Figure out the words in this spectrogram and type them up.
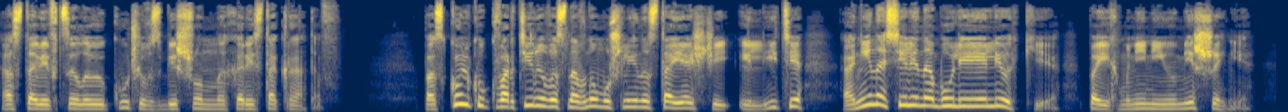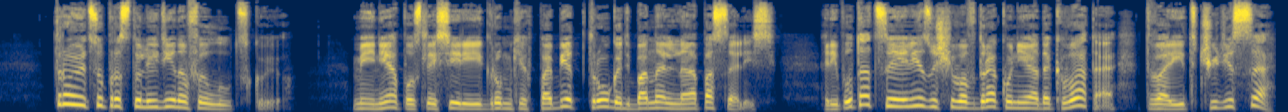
оставив целую кучу взбешенных аристократов. Поскольку квартиры в основном ушли настоящей элите, они носили на более легкие, по их мнению, мишени. Троицу простолюдинов и Луцкую. Меня после серии громких побед трогать банально опасались. Репутация лезущего в драку неадеквата творит чудеса.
